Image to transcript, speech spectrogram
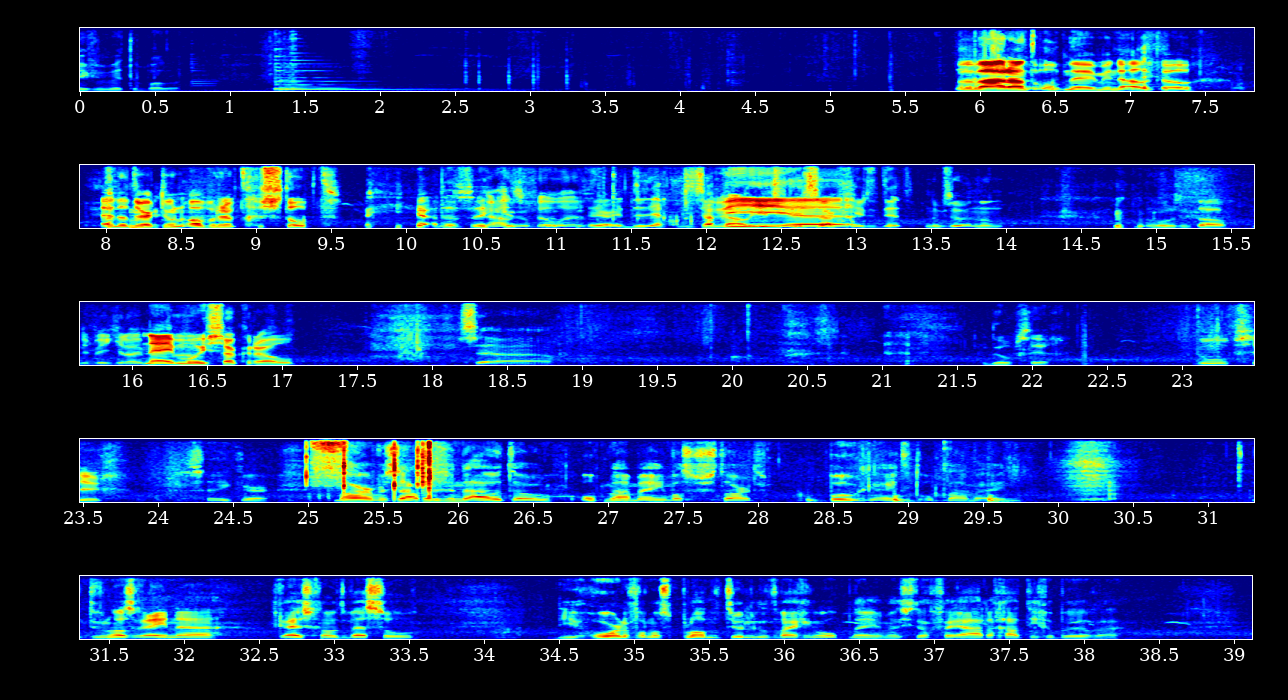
Lieve witte ballen. We waren aan het opnemen in de auto. En dat werd toen abrupt gestopt. Ja, dat is zeker. Ja, dat is veel, Ja, dit is echt die zak Wie, houden. Hier zit dit eh, zak, hier zit dit. Doe ik zo en dan horizontaal. die weet je alleen Nee, eh, mooie zakrol. Zo. Doe op zich. Doel op zich. Zeker. Maar we zaten dus in de auto. Opname 1 was gestart. Poging 1 tot opname 1. Toen was er een eh reisgenoot Wessel. Die hoorde van ons plan natuurlijk dat wij gingen opnemen. Dus die dacht van ja, dat gaat niet gebeuren.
